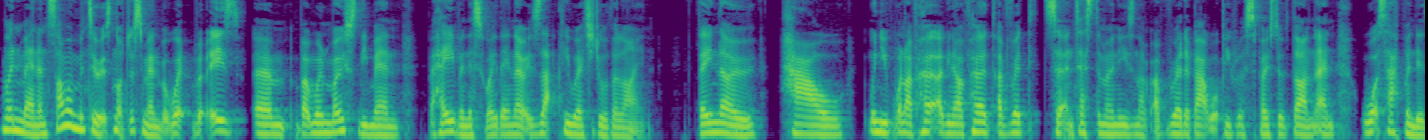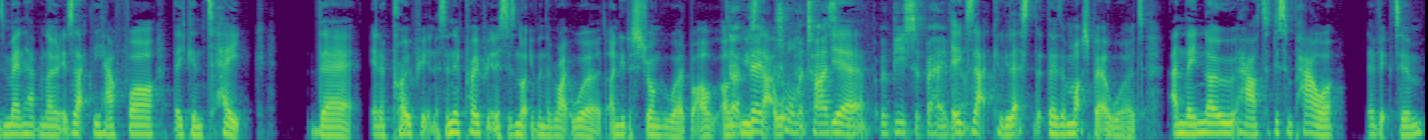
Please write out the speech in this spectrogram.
when men and some women too, it's not just men, but, but is um, but when mostly men behave in this way, they know exactly where to draw the line. They know how when you when I've heard you know I've heard I've read certain testimonies and I've, I've read about what people are supposed to have done, and what's happened is men have known exactly how far they can take their inappropriateness. And inappropriateness is not even the right word. I need a stronger word, but I'll, I'll no, use that. Traumatizing, yeah, abusive behavior. Exactly. That's those are much better words, and they know how to disempower their victim,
